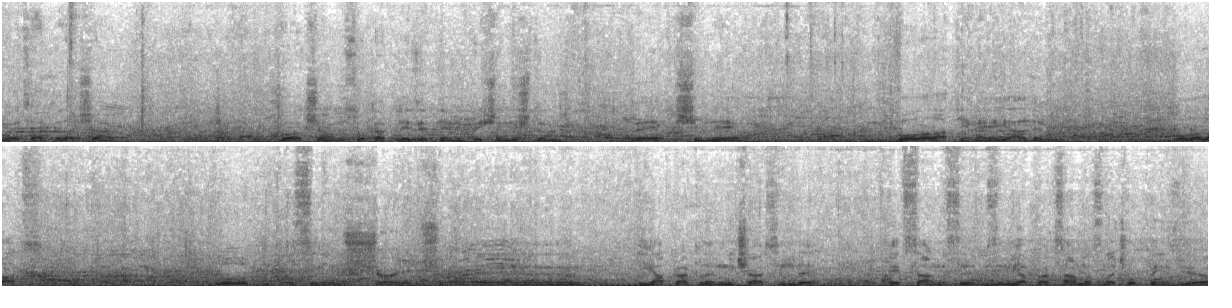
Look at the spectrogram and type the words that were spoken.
Evet arkadaşlar. Bu akşam sokak lezzetlerinin peşine düştüm. Ve şimdi Volalat yemeye geldim. Volalat Volot bitkisinin şöyle bir şey. Ee, yapraklarının içerisinde et sarması. Bizim yaprak sarmasına çok benziyor.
